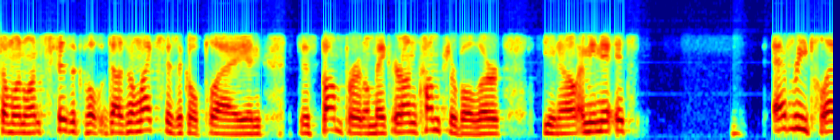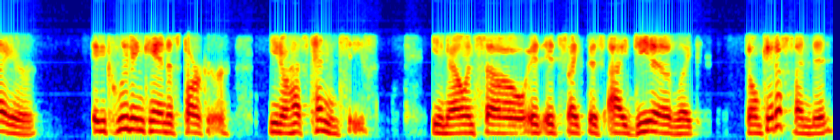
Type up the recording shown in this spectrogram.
someone wants physical, doesn't like physical play, and just bump her, it'll make her uncomfortable, or, you know, I mean, it, it's every player, including Candace Parker, you know, has tendencies, you know, and so it, it's like this idea of like don't get offended,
